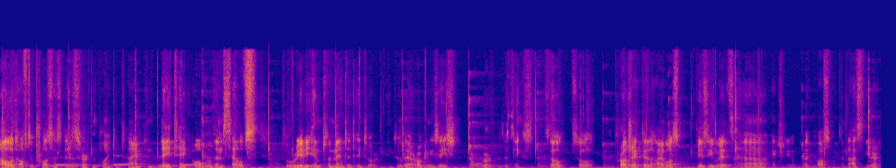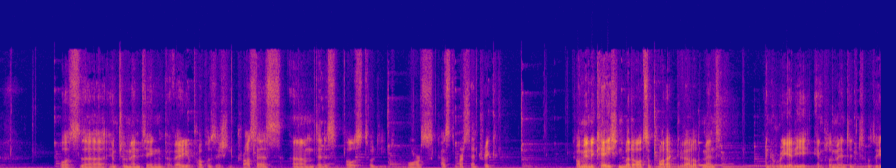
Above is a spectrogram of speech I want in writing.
out of the process at a certain point in time and they take over themselves to really implement it into into their organization work with the things. So so project that i was busy with uh, actually over the course of the last year was uh, implementing a value proposition process um, that is supposed to lead to more customer centric communication but also product development and really implement it to the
